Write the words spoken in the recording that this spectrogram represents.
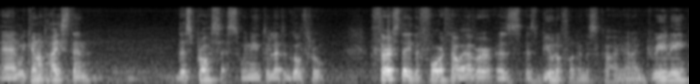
And we cannot hasten this process. We need to let it go through. Thursday the 4th, however, is, is beautiful in the sky, and I really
